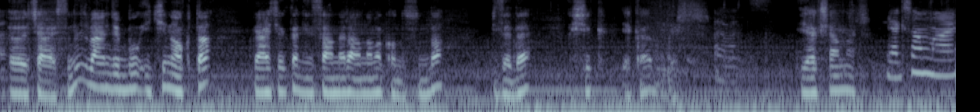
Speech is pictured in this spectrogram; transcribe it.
Evet. ölçersiniz. Bence bu iki nokta gerçekten insanları anlama konusunda bize de ışık yakabilir. evet. İyi akşamlar. İyi akşamlar.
